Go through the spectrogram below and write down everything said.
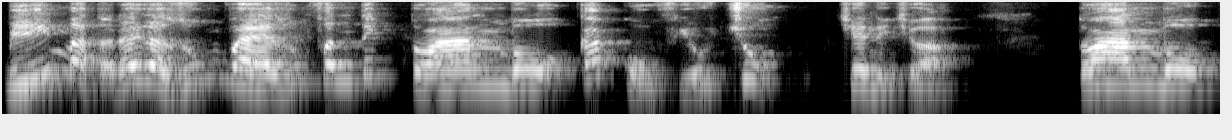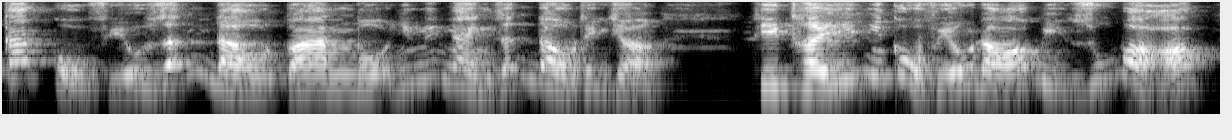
Bí mật ở đây là Dũng về Dũng phân tích toàn bộ các cổ phiếu trụ trên thị trường. Toàn bộ các cổ phiếu dẫn đầu toàn bộ những cái ngành dẫn đầu thị trường. Thì thấy những cổ phiếu đó bị rũ bỏ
